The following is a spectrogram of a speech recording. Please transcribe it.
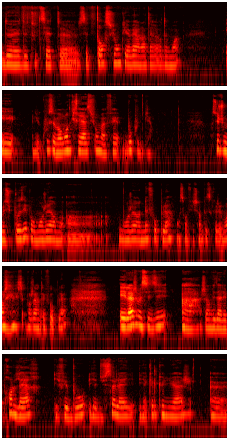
de, de toute cette, euh, cette tension qu'il y avait à l'intérieur de moi. Et du coup, ce moment de création m'a fait beaucoup de bien. Ensuite, je me suis posée pour manger un, manger un œuf au plat. On s'en fiche un peu de ce que j'ai mangé, mais j'ai mangé un œuf au plat. Et là, je me suis dit, ah, j'ai envie d'aller prendre l'air. Il fait beau, il y a du soleil, il y a quelques nuages. Euh,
